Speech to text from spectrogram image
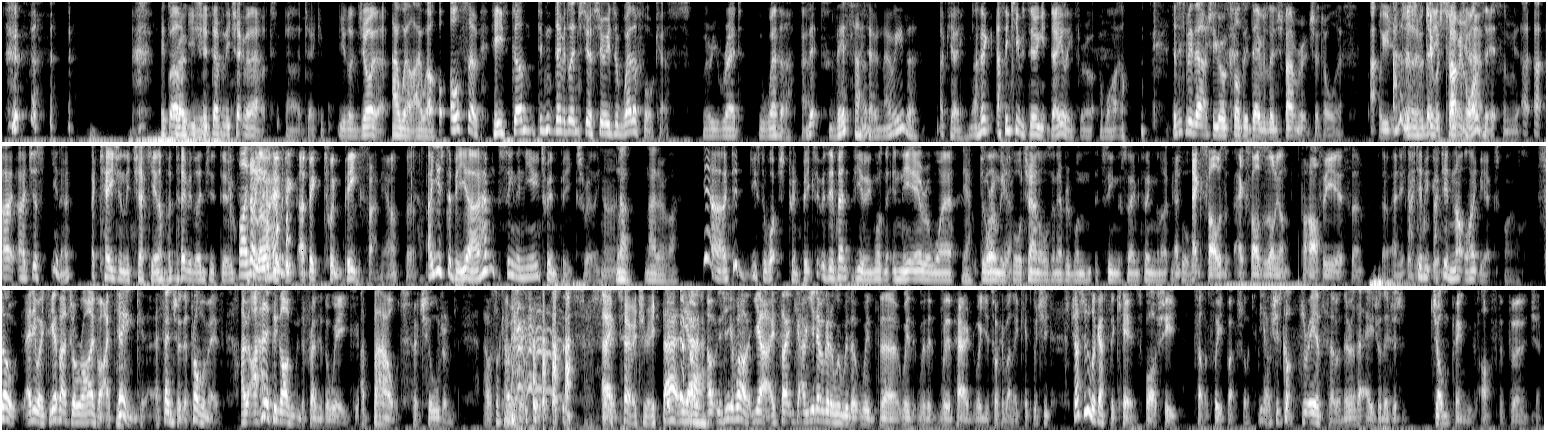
It's Well, broken. you should definitely check that out, uh, Jacob. You'll enjoy that. I will. I will. Al- Also, he's done. Didn't David Lynch do a series of weather forecasts where he read the weather out? Th- this I don't know either. okay, I think I think he was doing it daily for a, a while. Does this mean that actually you're a closet David Lynch fan, Richard? All this? Or you I don't just know have too too much so time in your closet. and- I, I, I just you know occasionally check in on what David Lynch is doing. Well, I know you Though used to be a big, a big Twin Peaks fan, yeah. But I used to be, yeah. I haven't seen the new Twin Peaks really. No, neither have I. Yeah, I did used to watch Twin Peaks. It was event viewing, wasn't it? In the era where Yeah. there were only yeah. four channels and everyone had seen the same thing the night before. X Files, X Files was only on for half a year, so so anything. I didn't. I did not like the X Files. So anyway, to get back to Arrival, I think essentially the problem is I, I had a big argument with a friend of the week about her children. I was looking at her children. Safe territory. That yeah. Oh, she- well, yeah, it's like I mean, you're never going to win with a, with uh, with with a, with a parent when you're talking about their kids. But she she asked me to look after the kids while she fell asleep. Actually, you know, she's got three of them, and they're at that age where they're just jumping off the furniture.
